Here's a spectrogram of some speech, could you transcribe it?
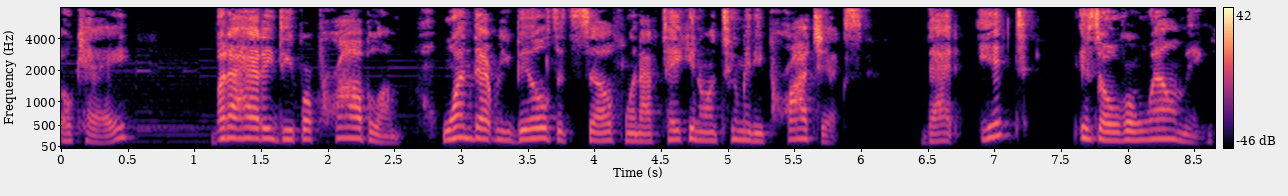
Okay, but I had a deeper problem, one that reveals itself when I've taken on too many projects. That it is overwhelming.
